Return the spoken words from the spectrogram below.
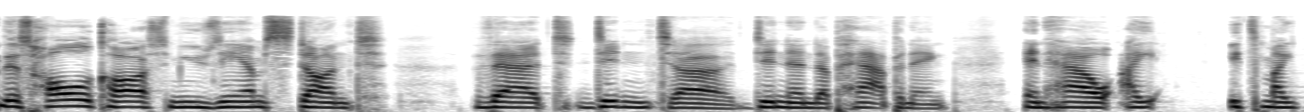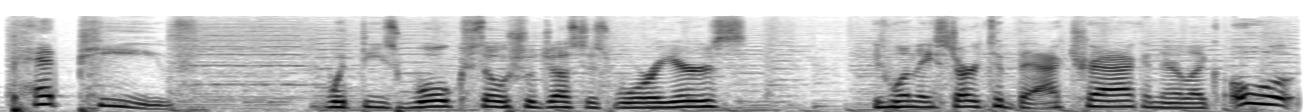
this Holocaust museum stunt that didn't uh, didn't end up happening and how I it's my pet peeve with these woke social justice warriors is when they start to backtrack and they're like, oh,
